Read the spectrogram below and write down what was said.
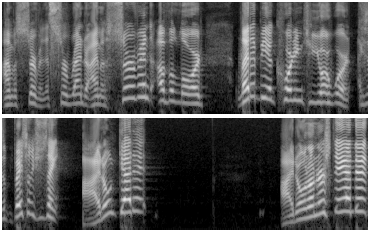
I'm a servant. That's surrender. I'm a servant of the Lord. Let it be according to your word. Basically, she's saying, I don't get it. I don't understand it,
